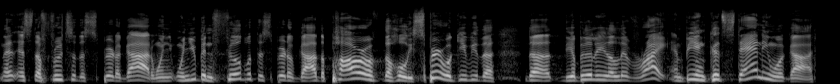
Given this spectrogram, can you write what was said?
it's the fruits of the Spirit of God. When, when you've been filled with the Spirit of God, the power of the Holy Spirit will give you the, the, the ability to live right and be in good standing with God.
